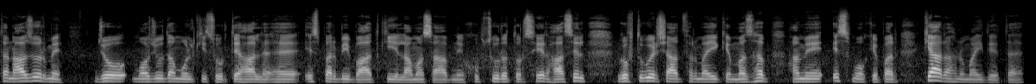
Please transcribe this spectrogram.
तनाजुर में जो मौजूदा मुल्क की सूरत हाल है, इस पर भी बात की। लामा साहब ने खूबसूरत और शेर हासिल गुफ्तु इरशाद फरमाई कि मज़हब हमें इस मौके पर क्या रहनुमाई देता है?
